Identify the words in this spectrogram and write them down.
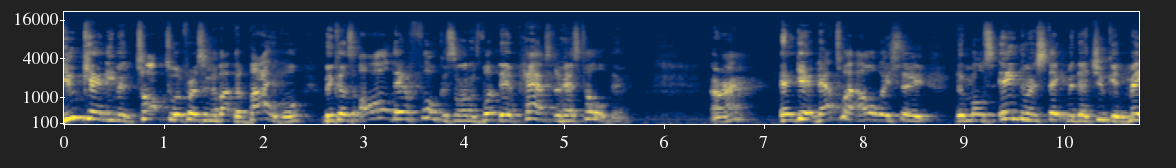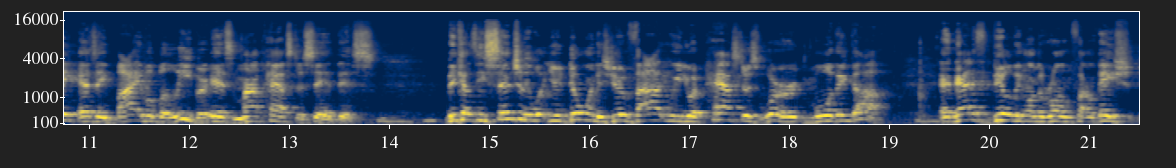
You can't even talk to a person about the Bible because all they're focused on is what their pastor has told them. All right? Again, that's why I always say the most ignorant statement that you can make as a Bible believer is, My pastor said this. Because essentially, what you're doing is you're valuing your pastor's word more than God. And that is building on the wrong foundation,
